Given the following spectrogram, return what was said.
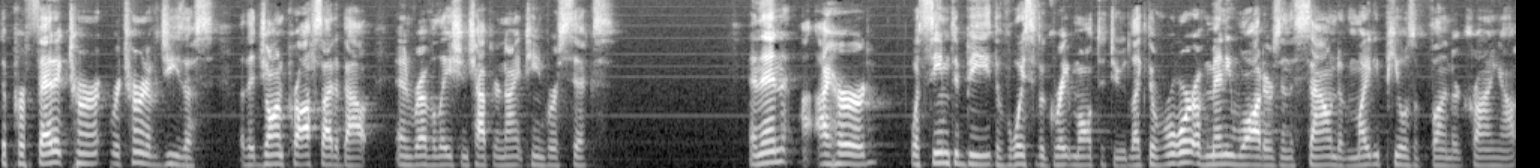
the prophetic turn, return of Jesus that John prophesied about in Revelation chapter 19, verse 6. And then I heard what seemed to be the voice of a great multitude, like the roar of many waters and the sound of mighty peals of thunder, crying out,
